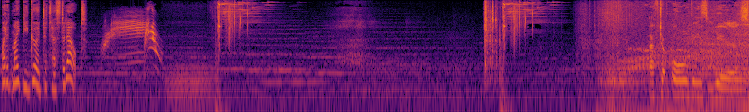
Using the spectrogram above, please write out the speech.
But it might be good to test it out. After all these years,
